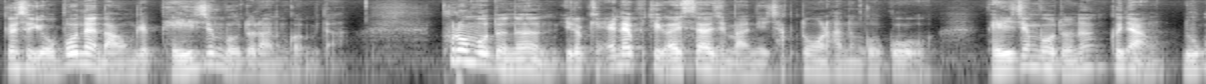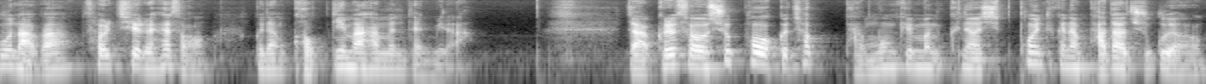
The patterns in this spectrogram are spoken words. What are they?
그래서 요번에 나온 게 basic 모드라는 겁니다. 프로 모드는 이렇게 NFT가 있어야지만이 작동을 하는 거고 basic 모드는 그냥 누구나가 설치를 해서 그냥 걷기만 하면 됩니다. 자 그래서 슈퍼워크 첫 방문금은 그냥 10포인트 그냥 받아주고요.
